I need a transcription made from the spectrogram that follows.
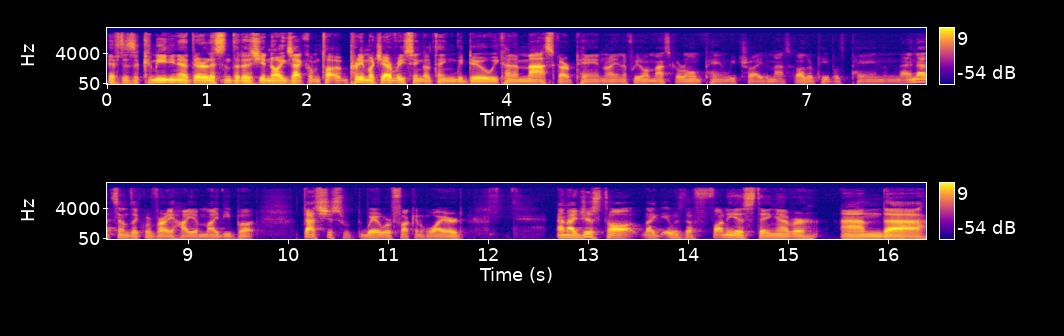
if there's a comedian out there listening to this, you know exactly what I'm talking. Pretty much every single thing we do, we kind of mask our pain, right? And if we don't mask our own pain, we try to mask other people's pain. And, and that sounds like we're very high and mighty, but that's just where we're fucking wired and I just thought like it was the funniest thing ever, and uh,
